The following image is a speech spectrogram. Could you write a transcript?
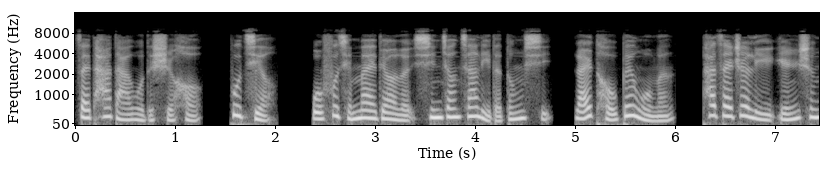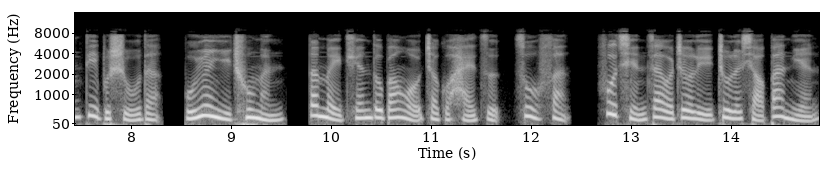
在他打我的时候，不久，我父亲卖掉了新疆家里的东西来投奔我们。他在这里人生地不熟的，不愿意出门，但每天都帮我照顾孩子、做饭。父亲在我这里住了小半年。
